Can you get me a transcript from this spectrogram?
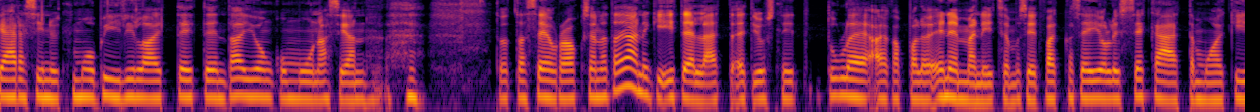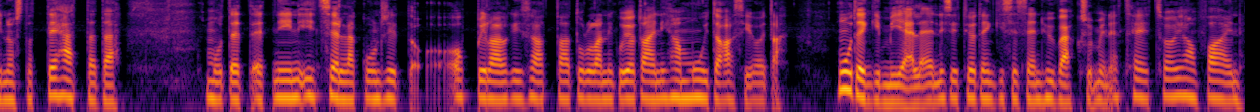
kärsinyt mobiililaitteiden tai jonkun muun asian tota, seurauksena, tai ainakin itsellä, että, että just niitä tulee aika paljon enemmän niitä semmoisia, että vaikka se ei olisi sekään, että mua ei kiinnosta tehdä tätä, mutta et, et niin itsellä kuin sit oppilaallakin saattaa tulla niin kuin jotain ihan muita asioita muutenkin mieleen, niin sitten jotenkin se sen hyväksyminen, että hei, se on ihan fine.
